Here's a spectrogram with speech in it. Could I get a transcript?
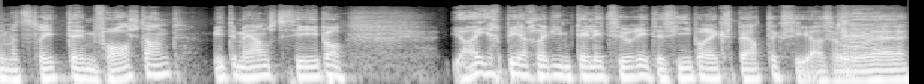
sind wir das dritte im Vorstand mit dem Ernst Sieber. Ja, ich bin ein bisschen beim Tele Zürich der Sieber-Experte Also, äh,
